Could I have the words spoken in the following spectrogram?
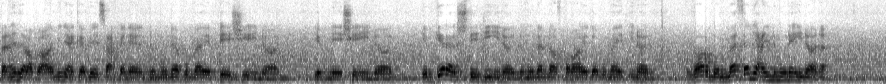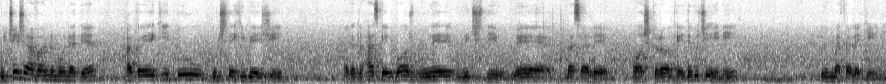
بل هند رب العالمين يكبين صح كان نمونه بما يبيشي إنان يبميشي إنان يبقرك شتدي إنان نمونه ناف قرآن ده بما يت ضرب المثل يعني نمونه إنانا بوچش افن نمونتين هكا يكي تو بوچتكي بيجي اگر تو حس که باش بوی ویچتی و مسئله. آشکرا که ده بو چه اینی؟ دو مثلا که اینی.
